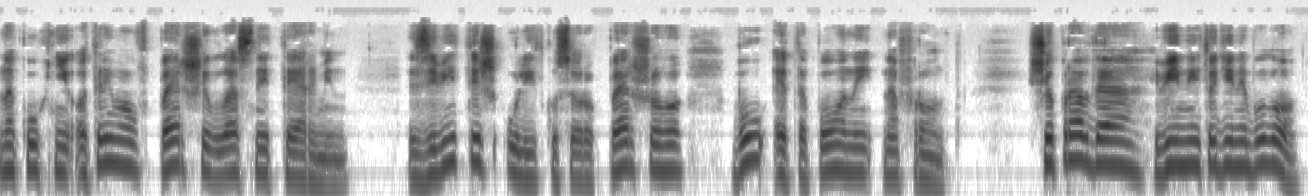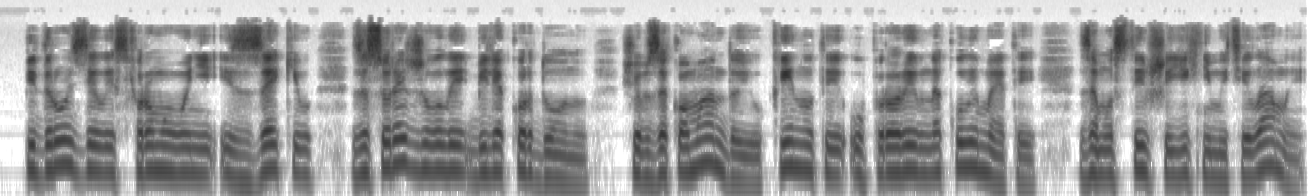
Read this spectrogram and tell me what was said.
на кухні отримав перший власний термін. Звідти ж, улітку 41-го, був етапований на фронт. Щоправда, війни тоді не було. Підрозділи, сформовані із зеків, зосереджували біля кордону, щоб за командою кинути у прорив на кулемети, замостивши їхніми тілами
